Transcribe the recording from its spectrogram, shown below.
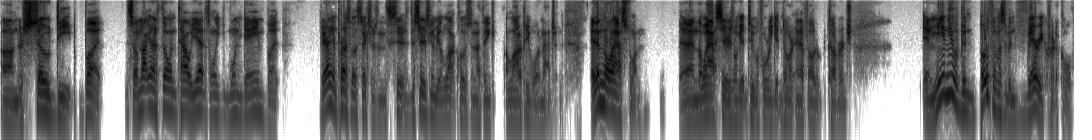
Um, they're so deep, but so I'm not gonna throw in the towel yet. It's only one game, but very impressed by the Sixers, and the series, the series is gonna be a lot closer than I think a lot of people imagined. And then the last one, and the last series we'll get to before we get into our NFL coverage. And me and you have been both of us have been very critical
